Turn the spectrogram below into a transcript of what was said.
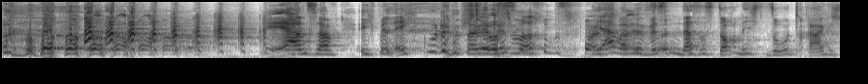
Nee, ernsthaft, ich bin echt gut im Schluss machen. ja, weil wir wissen, dass es doch nicht so tragisch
